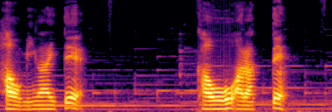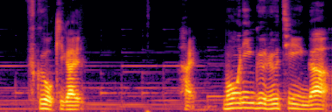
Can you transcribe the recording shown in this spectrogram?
歯を磨いて顔を洗って服を着替えるはい。モーニングルーティンが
